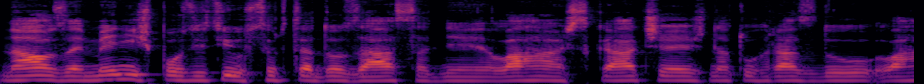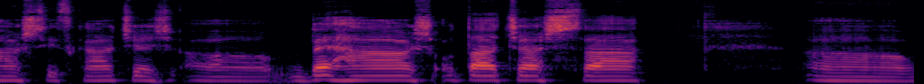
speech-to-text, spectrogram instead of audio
naozaj meníš pozíciu srdca dosť zásadne, laháš, skáčeš na tú hrazdu, laháš si, skáčeš, uh, beháš, otáčaš sa, uh,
